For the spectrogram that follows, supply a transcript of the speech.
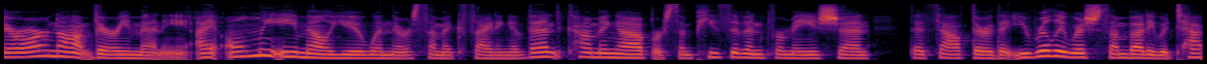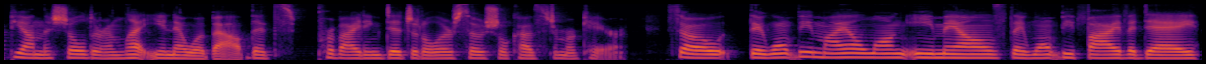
there are not very many. I only email you when there's some exciting event coming up or some piece of information that's out there that you really wish somebody would tap you on the shoulder and let you know about that's providing digital or social customer care. So they won't be mile long emails, they won't be five a day.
